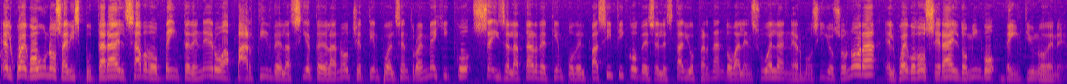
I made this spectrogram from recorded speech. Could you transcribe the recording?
El juego 1 se disputará el sábado 20 de enero a partir de las 7 de la noche, tiempo del centro de México, 6 de la tarde, tiempo del Pacífico, desde el estadio Fernando Valenzuela en Hermosillo, Sonora. El juego 2 será el domingo 21 de enero.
